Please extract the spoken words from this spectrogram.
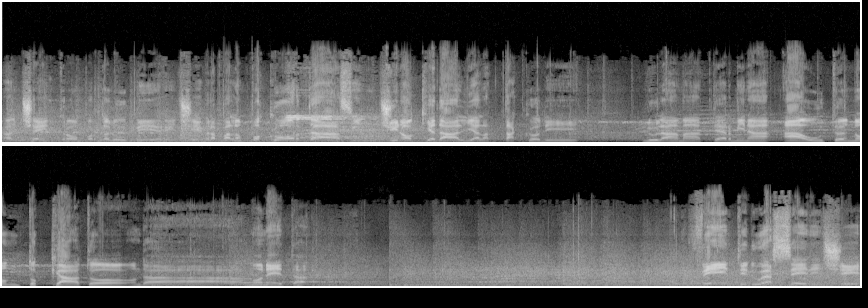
Al centro Portalupi riceve la palla un po' corta si inginocchia Daglia l'attacco di Lulama termina out non toccato da Moneta 22 a 16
